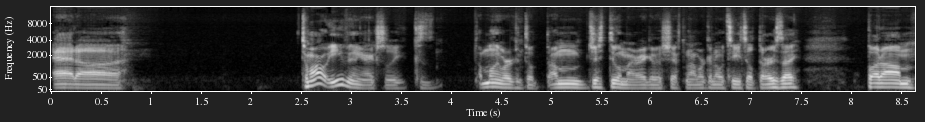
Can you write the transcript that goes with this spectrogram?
at uh tomorrow evening, actually, because I'm only working till I'm just doing my regular shift, I'm not working OT till Thursday. But um,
